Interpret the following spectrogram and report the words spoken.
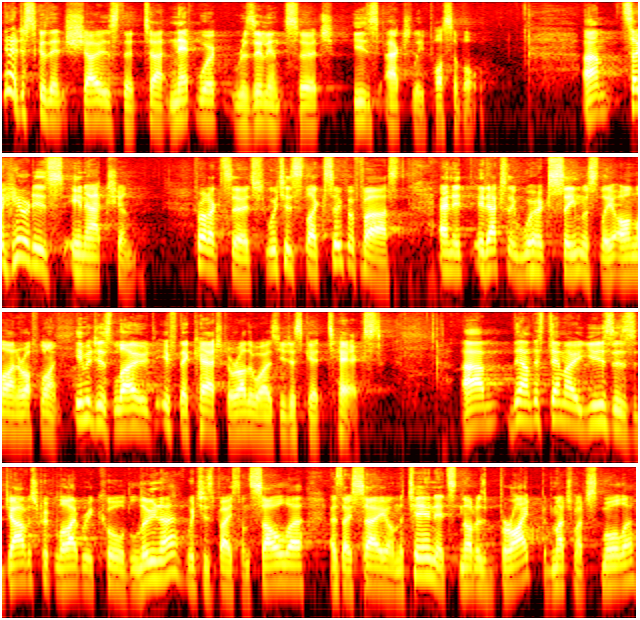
you know, just because it shows that uh, network resilient search is actually possible. Um, so here it is in action. Product search, which is like super fast, and it, it actually works seamlessly online or offline. Images load if they're cached, or otherwise you just get text. Um, now, this demo uses a JavaScript library called Lunr, which is based on Solr. As they say on the tin, it's not as bright, but much, much smaller.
